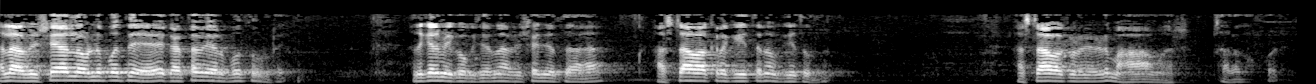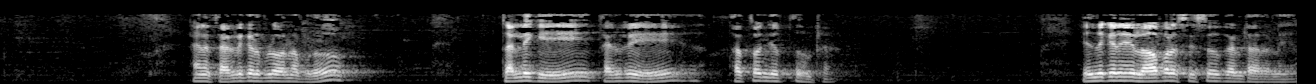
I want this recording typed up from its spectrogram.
అలా విషయాల్లో ఉండిపోతే కర్తవ్యాలు పోతూ ఉంటాయి. అందుకని మీకు ఒక చిన్న విషయం చెప్తా. అష్టావక్ర గీత అని ఒక గీత ఉంది. అష్టావక్రుడు అనేటువంటి మహామహర్షి. చాలా గొప్పవాడు. ఆయన తండ్రి కడుపులో ఉన్నప్పుడు తల్లికి తండ్రి తత్వం చెప్తూ ఉంటాడు. ఎందుకని లోపల శిశువు కంటారని?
